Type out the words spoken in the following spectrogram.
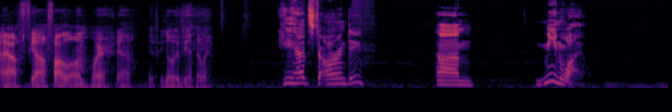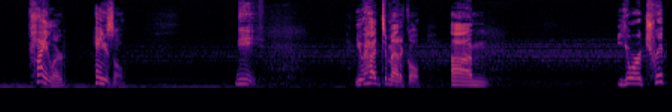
I'll, yeah, I'll follow him. Where? Yeah, if we go if the other way. he heads to R&D. Um meanwhile, Kyler, Hazel, Ye- you head to medical. Um your trip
